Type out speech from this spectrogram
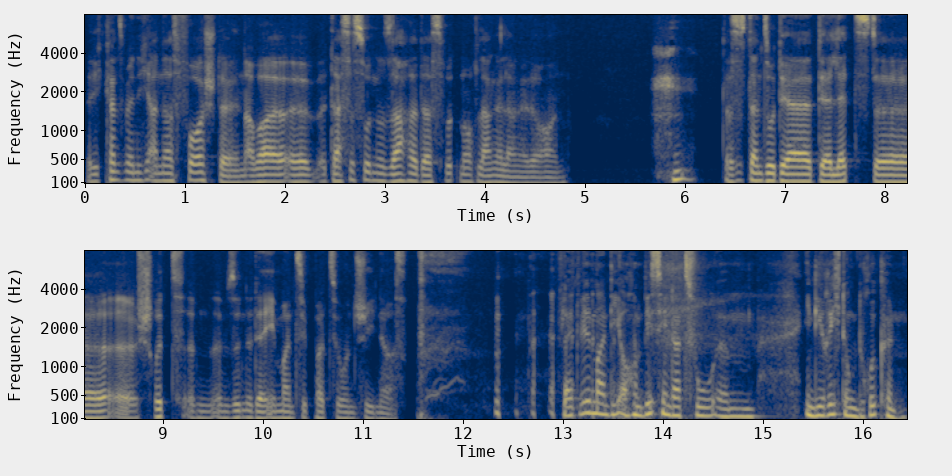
Ich kann es mir nicht anders vorstellen, aber äh, das ist so eine Sache, das wird noch lange, lange dauern. Das ist dann so der, der letzte äh, Schritt im, im Sinne der Emanzipation Chinas. Vielleicht will man die auch ein bisschen dazu ähm, in die Richtung drücken.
